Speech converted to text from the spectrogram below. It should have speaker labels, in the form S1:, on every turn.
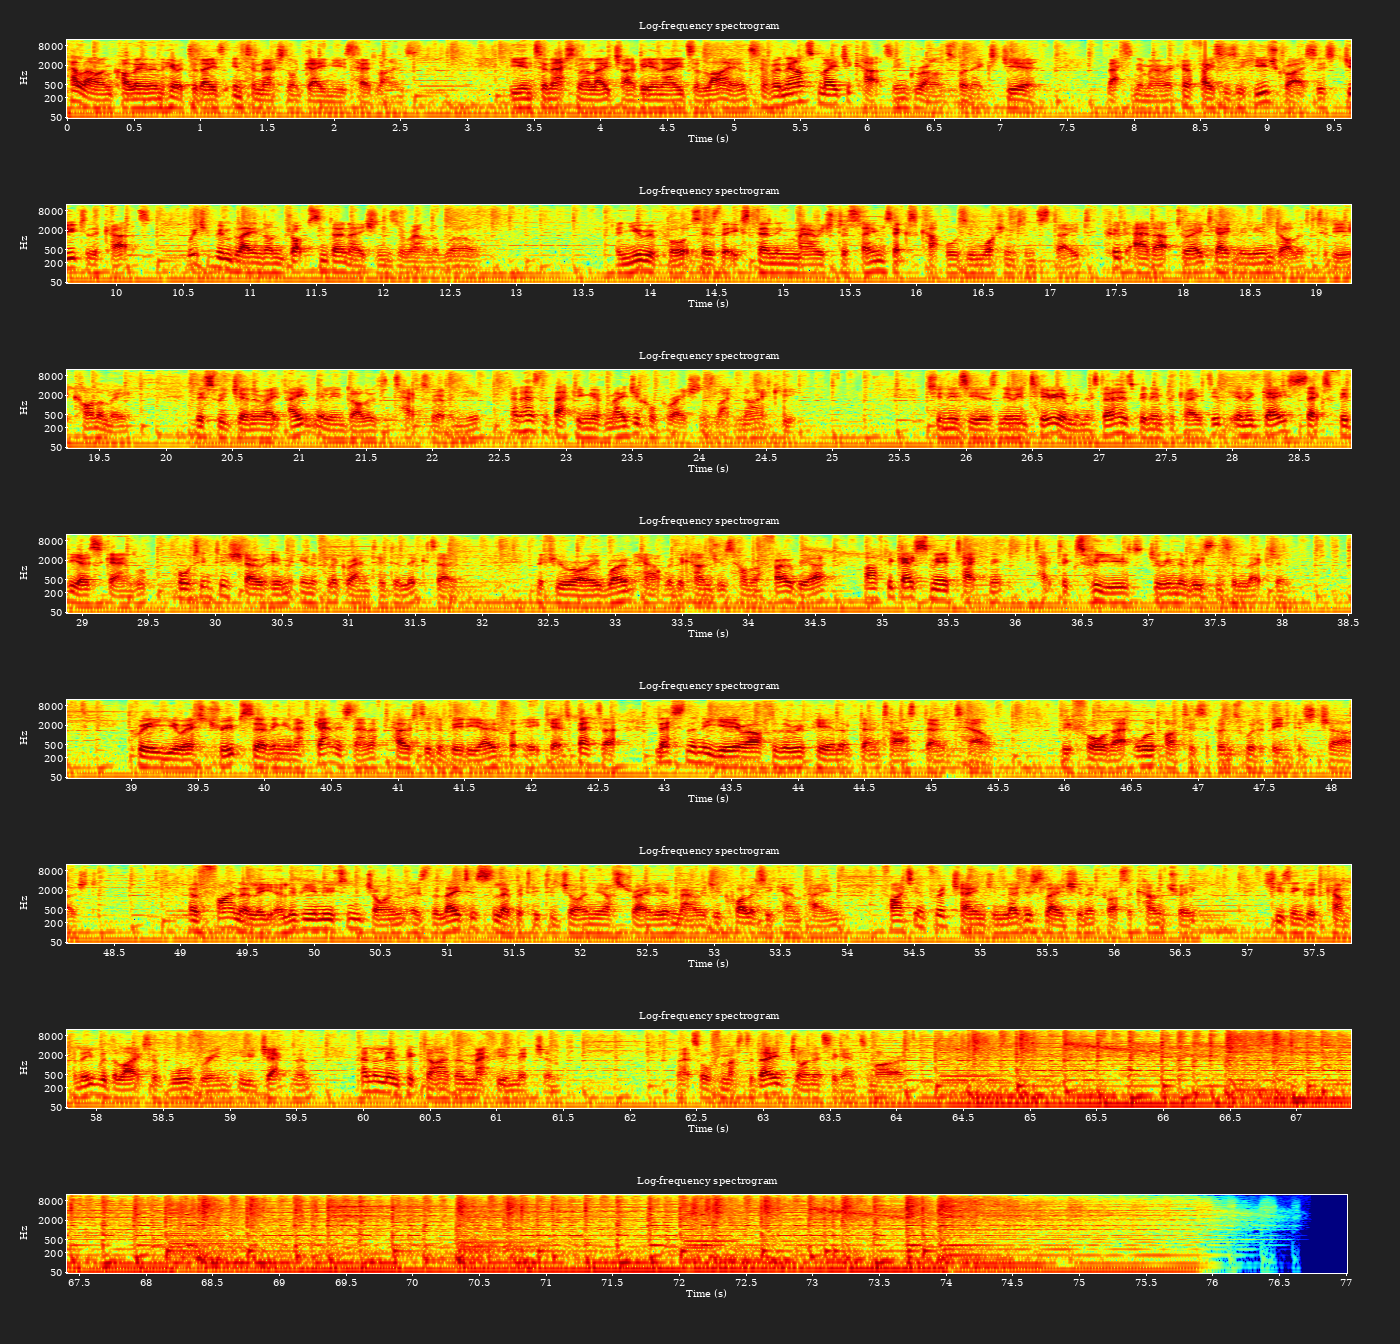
S1: Hello, I'm Colin and here are today's international gay news headlines. The International HIV and AIDS Alliance have announced major cuts in grants for next year. Latin America faces a huge crisis due to the cuts, which have been blamed on drops in donations around the world. A new report says that extending marriage to same-sex couples in Washington state could add up to $88 million to the economy. This would generate $8 million in tax revenue and has the backing of major corporations like Nike. Tunisia's new interior minister has been implicated in a gay sex video scandal purporting to show him in a flagrante delicto. The furore won't help with the country's homophobia after gay smear tactics were used during the recent election. Queer US troops serving in Afghanistan have posted a video for It Gets Better less than a year after the repeal of Don't Ask, Don't Tell. Before that, all the participants would have been discharged. And finally, Olivia Newton-John is the latest celebrity to join the Australian marriage equality campaign, fighting for a change in legislation across the country. She's in good company with the likes of Wolverine Hugh Jackman and Olympic diver Matthew Mitcham. That's all from us today. Join us again tomorrow.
